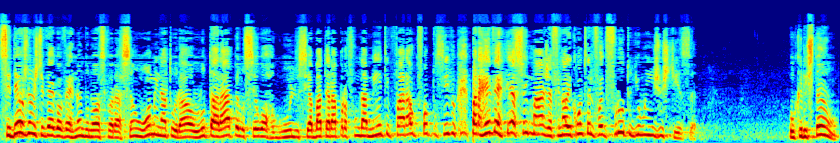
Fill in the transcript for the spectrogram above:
Se Deus não estiver governando o nosso coração, o homem natural lutará pelo seu orgulho, se abaterá profundamente e fará o que for possível para reverter a sua imagem. Afinal de contas, ele foi fruto de uma injustiça. O cristão,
